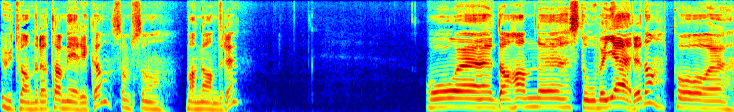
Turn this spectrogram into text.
utvandra til Amerika, som så mange andre. Og eh, da han eh, sto ved gjerdet på eh,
